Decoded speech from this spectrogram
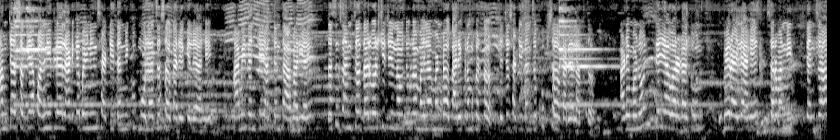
आमच्या सगळ्या कॉलनीतल्या लाडक्या बहिणींसाठी त्यांनी खूप मोलाचं सहकार्य केले आहे. आम्ही त्यांचे अत्यंत आभारी आहे. तसंच आमचं दरवर्षी जे नवदुर्गा महिला मंडळ कार्यक्रम करतं त्याच्यासाठी त्यांचं खूप सहकार्य लागतं. आणि म्हणून ते या वार्डातून उभे राहिले आहे सर्वांनी त्यांचा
